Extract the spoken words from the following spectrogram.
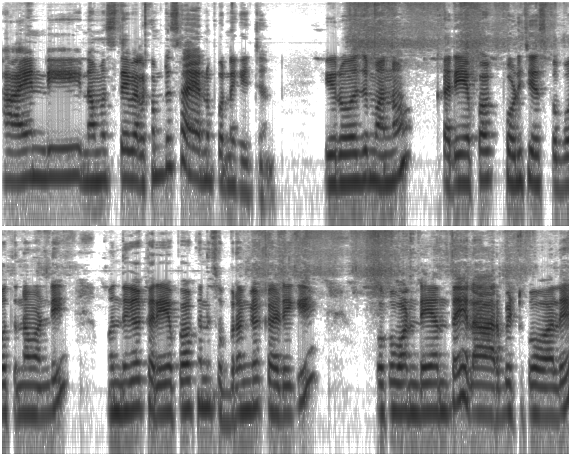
హాయ్ అండి. నమస్తే. Welcome to Sai Annapurna kitchen. ఈరోజు మనం కరివేపాకు పొడి చేసుకోబోతున్నామండి. ముందుగా కరివేపాకుని శుభ్రంగా కడిగి ఒక వన్ డే అంతా ఇలా ఆరబెట్టుకోవాలి.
